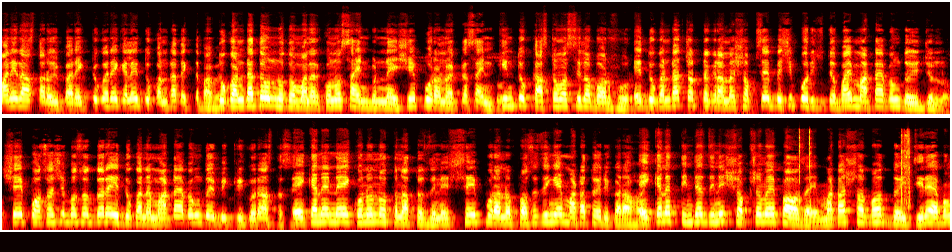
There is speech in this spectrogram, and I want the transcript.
মানে রাস্তার ওই পারে একটু করে গেলে দোকানটা দেখতে পাবে দোকানটাতে উন্নত মানের কোনো সাইনবোর্ড নেই সে পুরানো একটা সাইনবোর্ড কিন্তু কাস্টমার ছিল ভরপুর। এই দোকানটা চট্টগ্রামের সবচেয়ে বেশি পরিচিত পায় মাটা এবং দইয়ের জন্য। সেই পঁচাশি বছর ধরে এই দোকানে মাটা এবং দই বিক্রি করে আসতেছে। এখানে নেই কোনো নতুনত্ব জিনিস সেই পুরানো প্রসেসিং এ মাটা তৈরি করা হয়। এখানে তিনটা জিনিস সবসময় পাওয়া যায়। মাটার শরবত দই চিড়ে এবং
